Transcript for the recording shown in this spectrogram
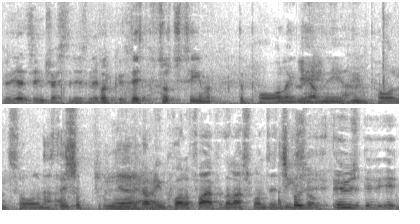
that's interesting, isn't it? But this Dutch team are the poor, like they haven't they even are. been poor in tournaments. That's They, a- yeah. they haven't even qualified for the last one, did I they? suppose So who's, it,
